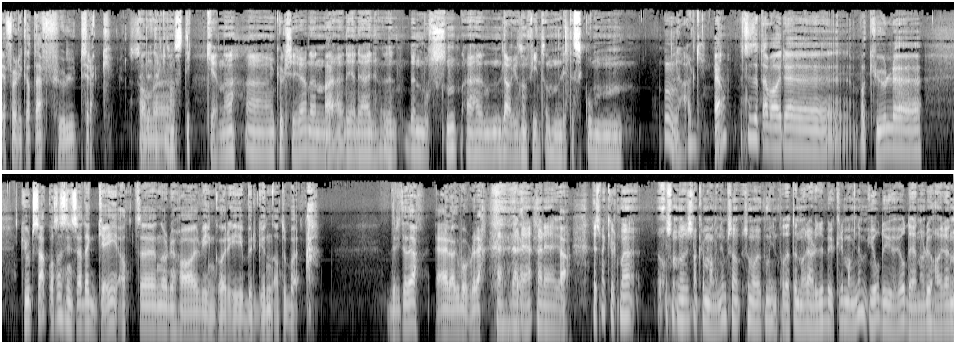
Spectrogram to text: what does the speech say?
jeg føler ikke at det er full trøkk. Sånn, det er ikke sånn sånn stikkende uh, kullsyre. Den, det, det er, den mossen uh, lager sånn fint sånn lite skumlag. Ja, jeg syns dette var, eh, var kul, eh, kult sak. Og så syns jeg det er gøy at eh, når du har vingård i Burgund, at du bare ah, Drit i det, ja. Jeg lager bobler, jeg. Det, det, er det, det er det jeg gjør. Det som er kult med også Når du snakker om Magnum, så, så må vi komme inn på dette. Når er det du bruker i Magnum? Jo, du gjør jo det når du har en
